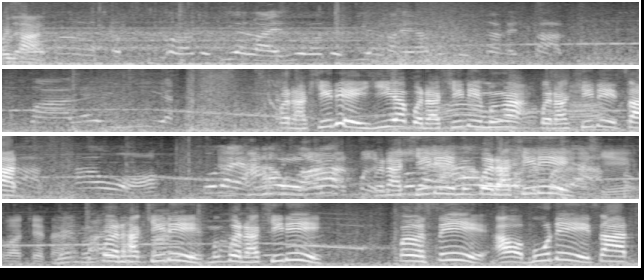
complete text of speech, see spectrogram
ไอ้สัตว์เรื่องเป็นที่อะไรเรื่องเป็นที่อะไรครับพวกมึงไอ้สัตว์มาแล้วไอ้เหี้ยเปิดหาคิดดิไอ้เฮียเปิดหาคิดดิมึงอะเปิดหาคิดดิสัตว์เข้าเหรอตัวไหนเข้าอะเปิดหาคิดดิมึงเปิดหาคิดดิมึงเปิดหาคิดดิมึงเปิดหาคิดดิเปิดสิเอาบูดดิสัตว์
